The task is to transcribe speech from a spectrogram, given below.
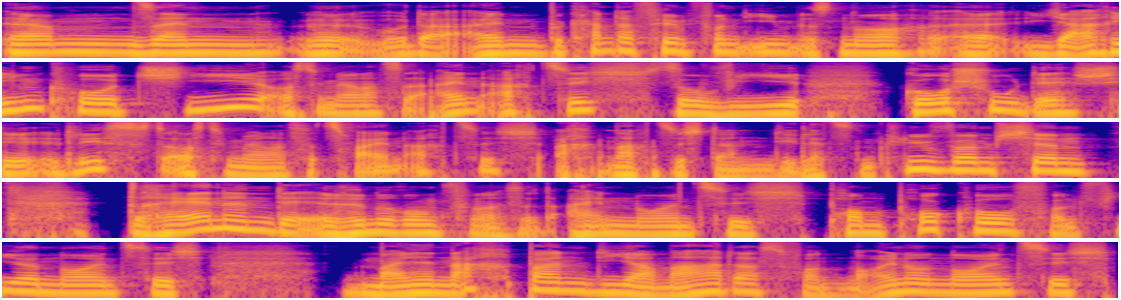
Ähm, sein äh, oder ein bekannter Film von ihm ist noch äh, Yarinko Chi aus dem Jahr 1981 sowie Goshu der Cellist aus dem Jahr 1982, 88 dann die letzten Glühwürmchen, Tränen der Erinnerung von 1991, Pompoko von 94, Meine Nachbarn die Yamadas von 99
